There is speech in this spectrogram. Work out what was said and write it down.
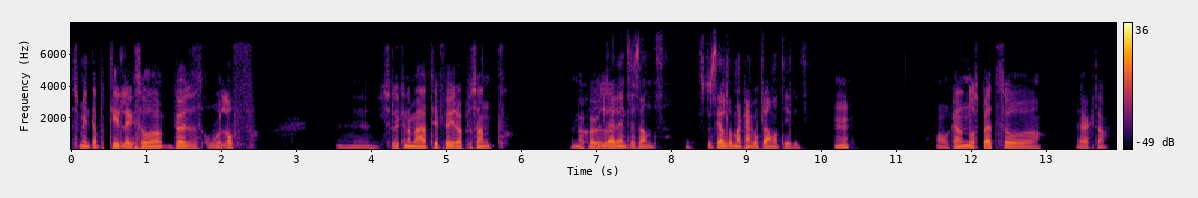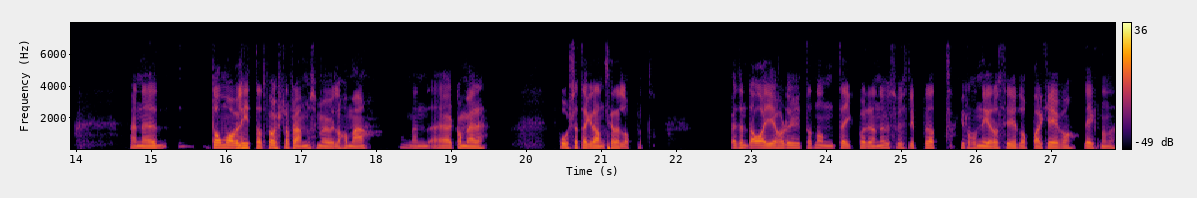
som inte är på tillägg så Bödes Olof. Eh, skulle kunna med till 4 procent. Nummer sju. det är intressant. Speciellt om man kan gå framåt tidigt. Och kan den nå spets så jäklar. Men eh, de har väl hittat först och främst som jag vill ha med. Men jag kommer fortsätta granska det loppet. Jag vet inte AJ, har du hittat någon take på det nu så vi slipper att grotta ner oss i lopparkiv och liknande?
